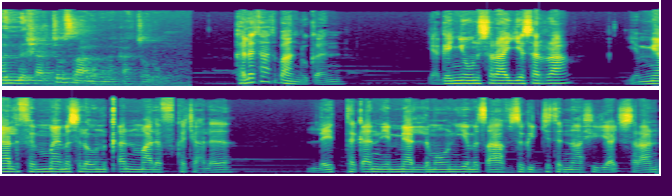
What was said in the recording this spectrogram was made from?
መነሻቸው ስራ አለመናቃቸው ነው። ከዕለታት በአንዱ ቀን ያገኘውን ሥራ እየሠራ የሚያልፍ የማይመስለውን ቀን ማለፍ ከቻለ ሌት ተቀን የሚያልመውን የመጽሐፍ ዝግጅትና ሽያጭ ሥራን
